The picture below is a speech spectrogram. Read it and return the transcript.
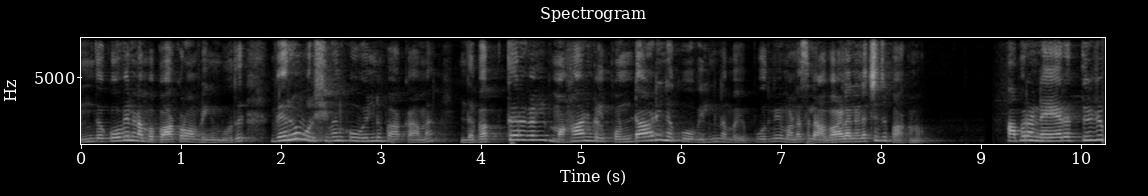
அந்த கோவிலை நம்ம பார்க்குறோம் அப்படிங்கும்போது வெறும் ஒரு சிவன் கோவில்னு பார்க்காம இந்த பக்தர்கள் மகான்கள் கொண்டாடின கோவில்னு நம்ம எப்போதுமே மனசில் அவளை நினச்சிட்டு பார்க்கணும். அப்புறம் நேர திரு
